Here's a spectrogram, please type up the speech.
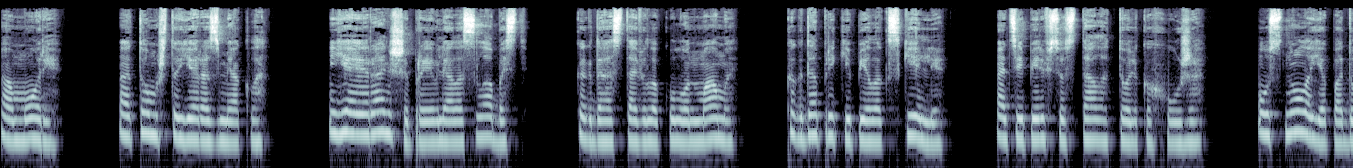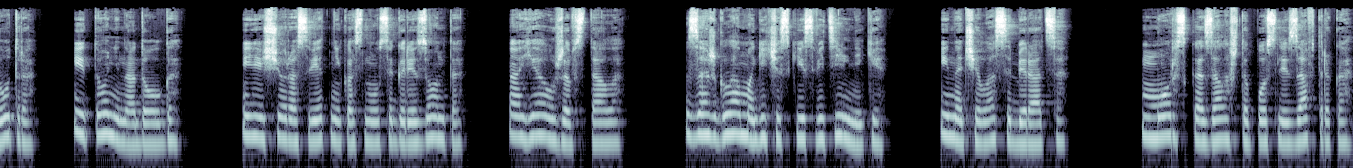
о море, о том, что я размякла. Я и раньше проявляла слабость, когда оставила кулон мамы, когда прикипела к Скелли, а теперь все стало только хуже. Уснула я под утро, и то ненадолго. Еще рассвет не коснулся горизонта, а я уже встала. Зажгла магические светильники и начала собираться. Мор сказал, что после завтрака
